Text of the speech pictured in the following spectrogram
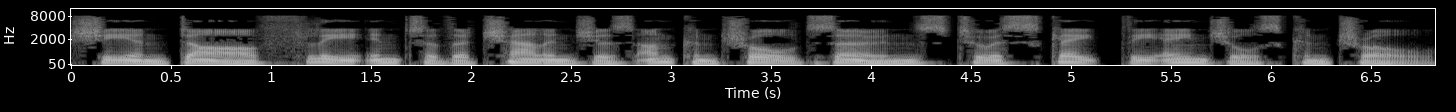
She and Darv flee into the Challenger's uncontrolled zones to escape the angels' control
